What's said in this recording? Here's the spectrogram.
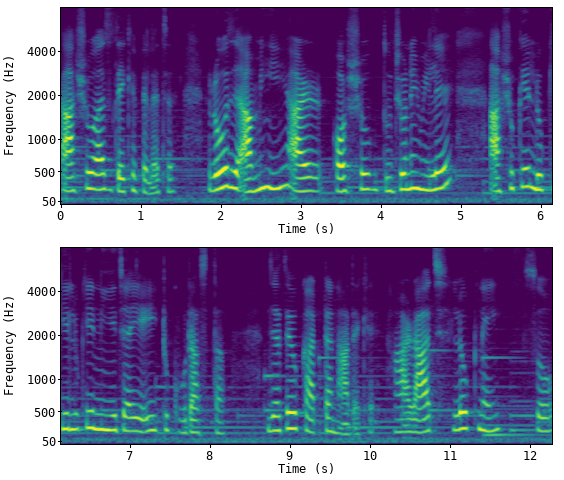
আশু আজ দেখে ফেলেছে। রোজ আমি আর অশোক দুজনে মিলে আশুকে লুকিয়ে লুকিয়ে নিয়ে যাই এইটুকু রাস্তা, যাতে ও কারটা না দেখে। আর আজ লোক নেই, সো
